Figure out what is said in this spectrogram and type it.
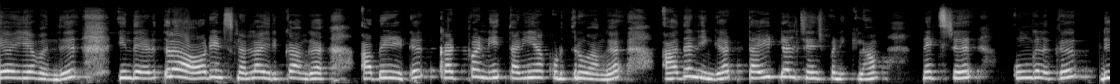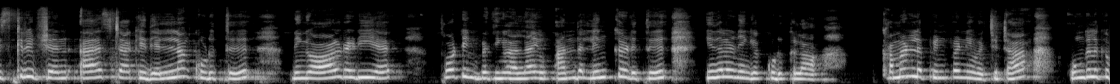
ஏஐயை வந்து இந்த இடத்துல ஆடியன்ஸ் நல்லா இருக்காங்க அப்படின்ட்டு கட் பண்ணி தனியாக கொடுத்துருவாங்க. அதை நீங்கள் டைட்டில் சேஞ்ச் பண்ணிக்கலாம். நெக்ஸ்ட்டு உங்களுக்கு டிஸ்கிரிப்ஷன் ஹேஷ்டாக் இது எல்லாம் கொடுத்து நீங்கள் ஆல்ரெடியே போட்டிங்க பார்த்தீங்களா லைவ் அந்த லிங்க் எடுத்து இதில் நீங்கள் கொடுக்கலாம். கமெண்டில் பின் பண்ணி வச்சுட்டா உங்களுக்கு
